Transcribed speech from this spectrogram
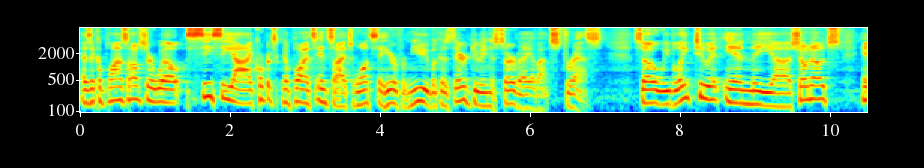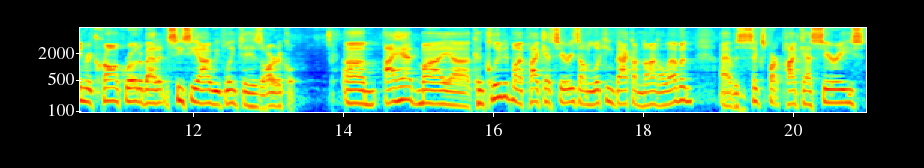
As a compliance officer? Well, CCI, Corporate Compliance Insights, wants to hear from you because they're doing a survey about stress. So we've linked to it in the uh, show notes. Henry Kronk wrote about it in CCI. We've linked to his article. Um, I had my uh, concluded my podcast series on looking back on 9/11. it was a six-part podcast series,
